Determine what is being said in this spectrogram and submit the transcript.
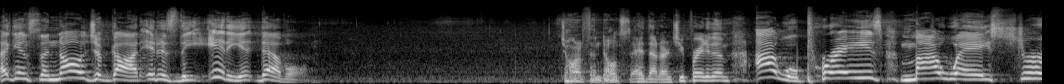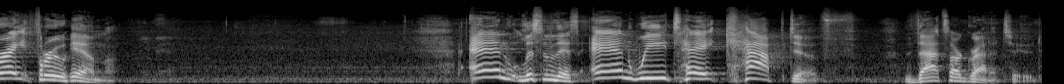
against the knowledge of God, it is the idiot devil. Jonathan, don't say that. Aren't you afraid of him? I will praise my way straight through him. And listen to this, and we take captive that's our gratitude.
